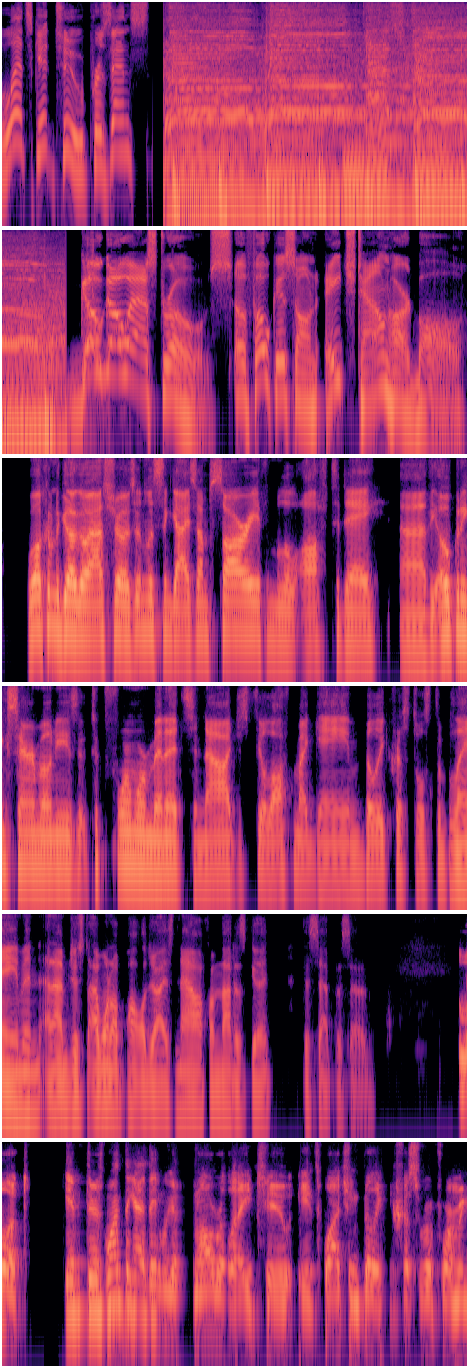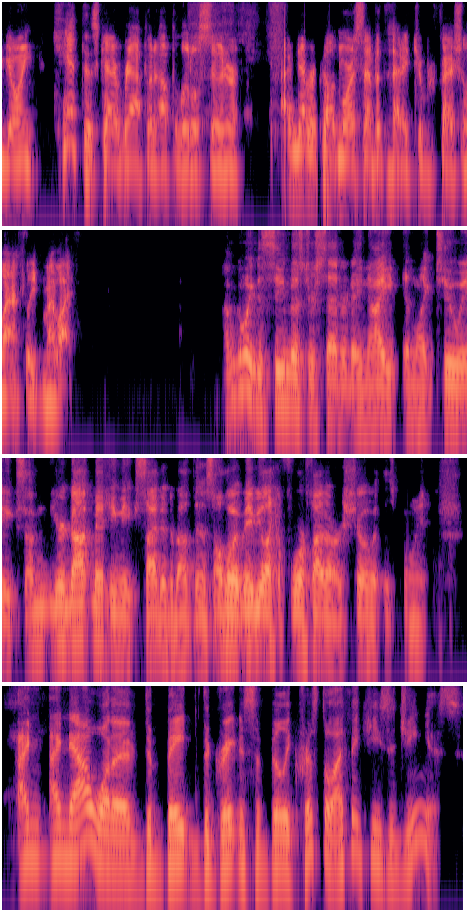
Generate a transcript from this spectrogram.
Let's Get To presents Go Go Astros, a focus on H Town hardball. Welcome to Go Go Astros. And listen, guys, I'm sorry if I'm a little off today. Uh, the opening ceremonies, it took four more minutes, and now I just feel off my game. Billy Crystal's to blame. And, and I'm just, I want to apologize now if I'm not as good this episode. Look, if there's one thing I think we can all relate to, it's watching Billy Crystal perform and going, can't this guy wrap it up a little sooner? I've never felt more sympathetic to a professional athlete in my life. I'm going to see Mr. Saturday Night in like two weeks. I'm you're not making me excited about this, although it may be like a four or five hour show at this point. I I now want to debate the greatness of Billy Crystal. I think he's a genius.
